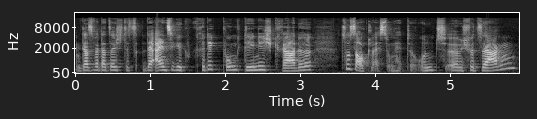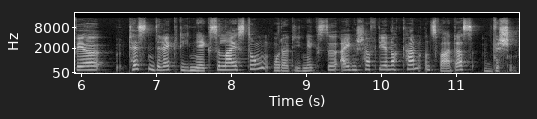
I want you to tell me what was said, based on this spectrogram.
Das wäre tatsächlich das, der einzige Kritikpunkt, den ich gerade zur Saugleistung hätte. Und äh, ich würde sagen, wir testen direkt die nächste Leistung oder die nächste Eigenschaft, die er noch kann, und zwar das Wischen.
